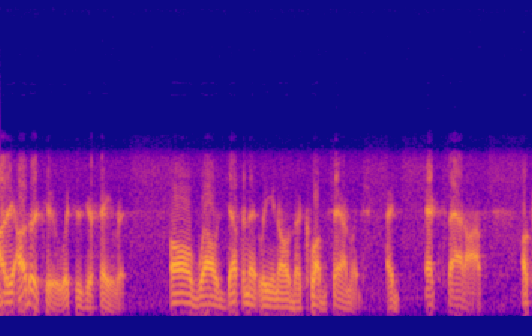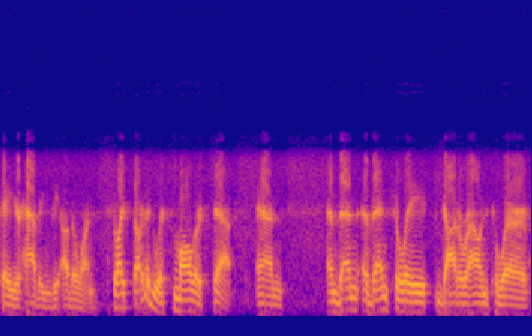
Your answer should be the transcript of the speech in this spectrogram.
Are the other two, which is your favorite? Oh, well, definitely, you know, the club sandwich. I'd that off. Okay, you're having the other one. So I started with smaller steps and and then eventually got around to where,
